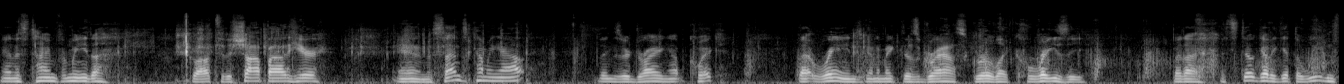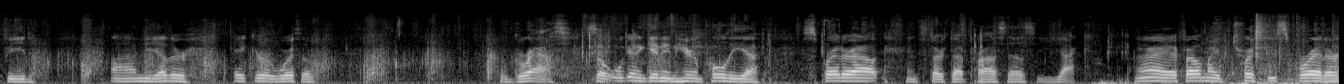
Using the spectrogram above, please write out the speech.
and it's time for me to go out to the shop out here and the sun's coming out. Things are drying up quick. That rain's gonna make this grass grow like crazy. But I, I still got to get the weed and feed on the other acre worth of of grass. So we're gonna get in here and pull the uh, spreader out and start that process. Yuck. All right I found my trusty spreader.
